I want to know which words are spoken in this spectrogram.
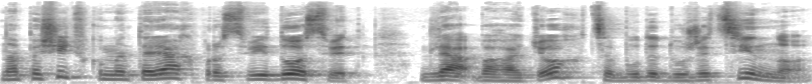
напишіть в коментарях про свій досвід. Для багатьох це буде дуже цінно.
